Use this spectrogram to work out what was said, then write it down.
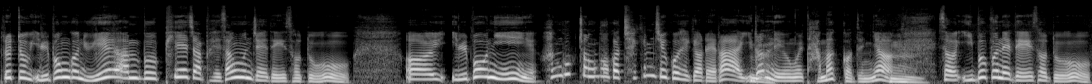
그리고 또 일본군 위해안부 피해자 배상 문제에 대해서도 어, 일본이 한국 정부가 책임지고 해결해라 이런 네. 내용을 담았거든요. 음. 그래서 이 부분에 대해서도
